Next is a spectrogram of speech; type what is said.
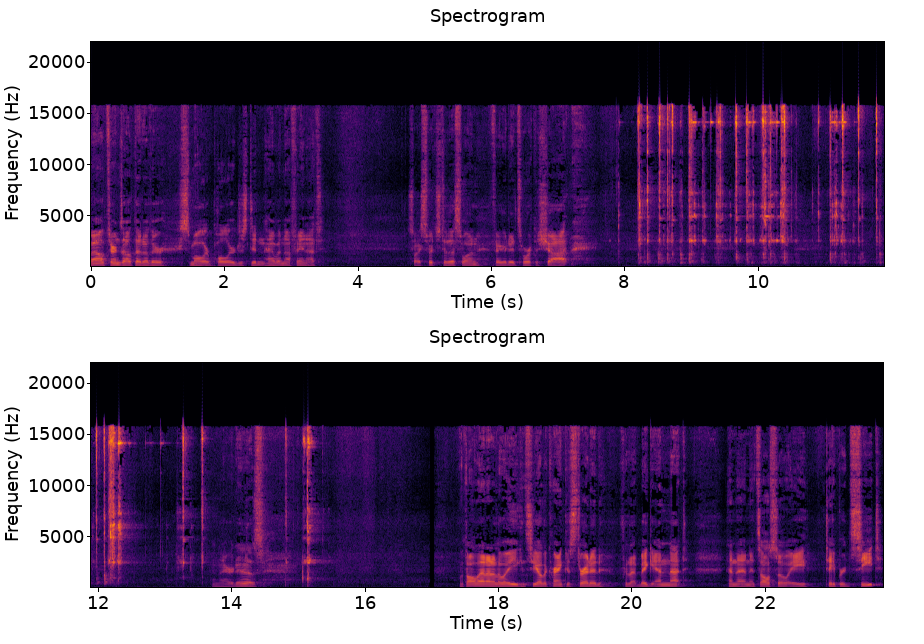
Well, it turns out that other smaller puller just didn't have enough in it. So I switched to this one, figured it's worth a shot. And there it is. With all that out of the way, you can see how the crank is threaded for that big end nut. And then it's also a tapered seat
